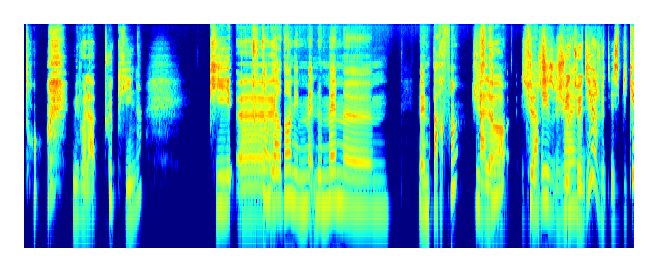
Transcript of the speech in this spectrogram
temps, mais voilà, plus clean. Qui, Tout en euh, gardant les, le, même, euh, le même parfum, justement Alors, tu je, arrives. Je vais te dire, je vais t'expliquer,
